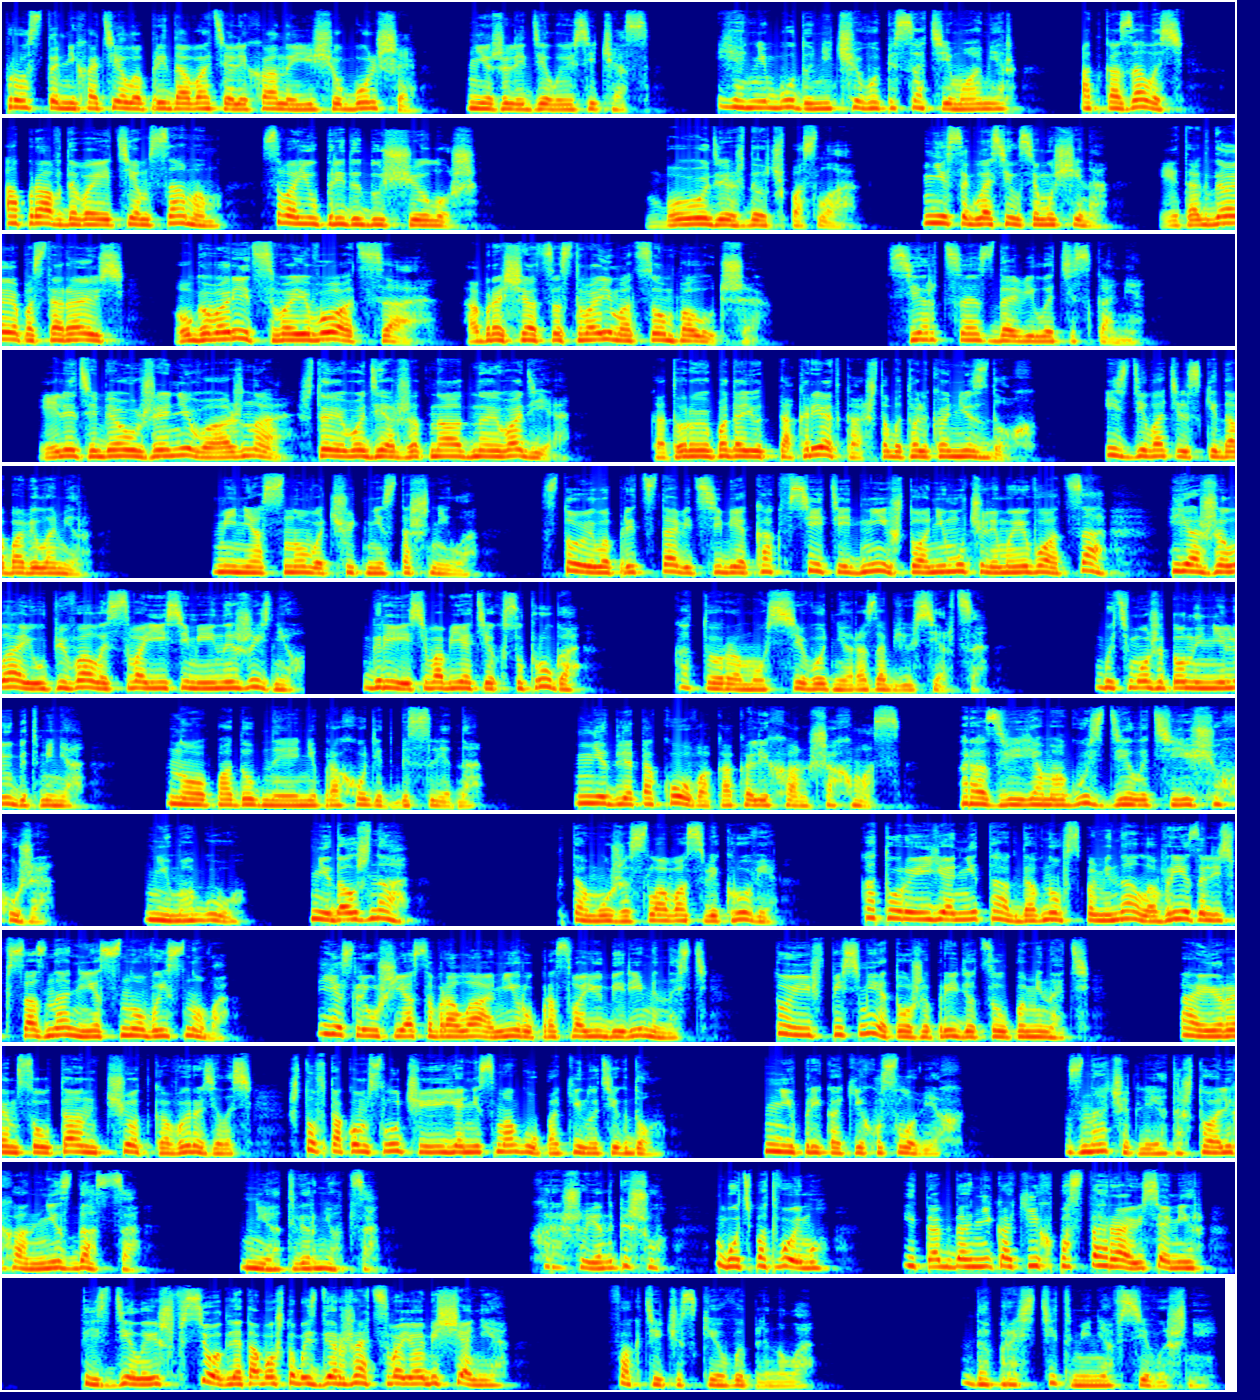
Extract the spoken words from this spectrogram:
просто не хотела предавать Алихана еще больше, нежели делаю сейчас. Я не буду ничего писать ему, Амир. Отказалась, оправдывая тем самым свою предыдущую ложь. Будешь, дочь посла. Не согласился мужчина. И тогда я постараюсь уговорить своего отца обращаться с твоим отцом получше. Сердце сдавило тисками. Или тебе уже не важно, что его держат на одной воде, которую подают так редко, чтобы только не сдох?» Издевательски добавил Амир. Меня снова чуть не стошнило. Стоило представить себе, как все те дни, что они мучили моего отца, я жила и упивалась своей семейной жизнью, греясь в объятиях супруга, которому сегодня разобью сердце. Быть может, он и не любит меня, но подобное не проходит бесследно. Не для такого, как Алихан Шахмас. Разве я могу сделать еще хуже? Не могу. Не должна. К тому же слова свекрови, которые я не так давно вспоминала, врезались в сознание снова и снова. Если уж я соврала Амиру про свою беременность, то и в письме тоже придется упоминать. А Ирэм Султан четко выразилась, что в таком случае я не смогу покинуть их дом. Ни при каких условиях. Значит ли это, что Алихан не сдастся, не отвернется? Хорошо, я напишу. Будь по-твоему. И тогда никаких постараюсь, Амир. Ты сделаешь все для того, чтобы сдержать свое обещание. Фактически выплюнула. Да простит меня Всевышний.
